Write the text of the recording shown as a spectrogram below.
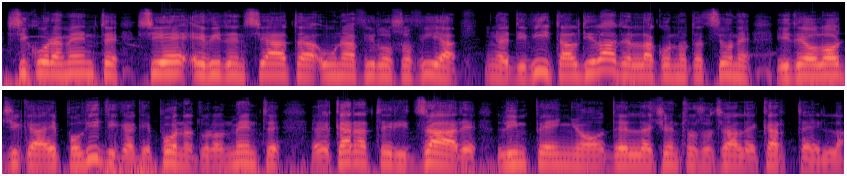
sicuramente si è evidenziata una filosofia eh, di vita al di là della connotazione ideologica e politica che può naturalmente eh, caratterizzare l'impegno del centro sociale Cartella.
